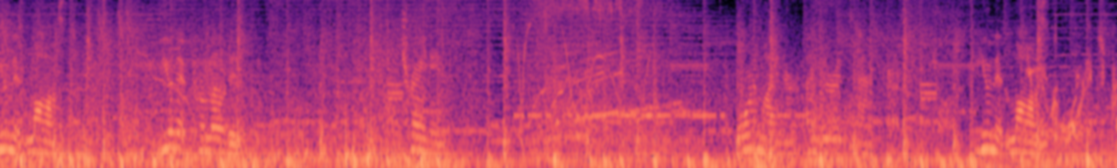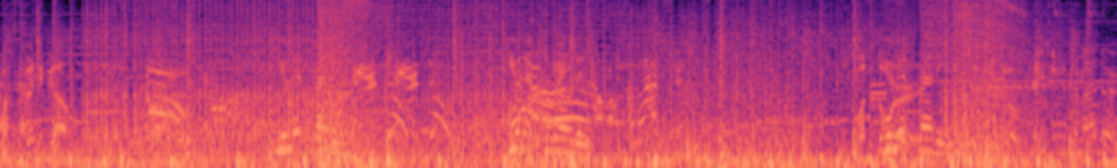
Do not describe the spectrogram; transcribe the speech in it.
Unit lost. Unit promoted. Training. Ore miner under attack. Unit lost. Unit reporting. Good to go. Unit ready. Unit promoted. Unit ready. Location, Commander.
